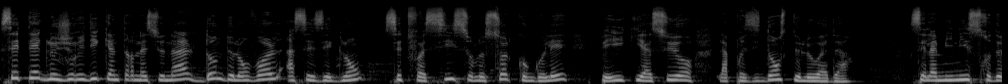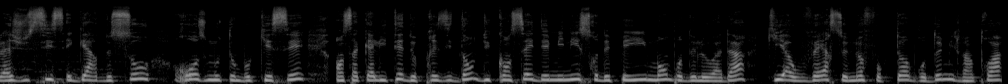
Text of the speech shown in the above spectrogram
Cet aigle juridique international donne de l'envol à ses aiglons, cette fois-ci sur le sol congolais, pays qui assure la présidence de l'OADA. C'est la ministre de la Justice et garde-sceau, Rose Mutombo Kesse, en sa qualité de présidente du Conseil des ministres des pays membres de l'OADA, qui a ouvert ce 9 octobre 2023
